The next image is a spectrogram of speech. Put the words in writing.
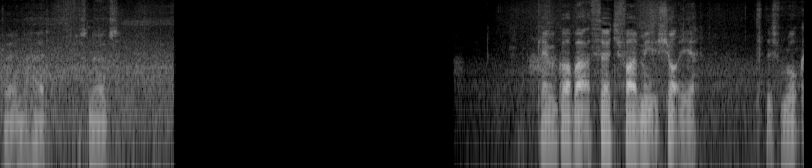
straight in the head, just nerves. Okay, we've got about a 35 metre shot here to this rook.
